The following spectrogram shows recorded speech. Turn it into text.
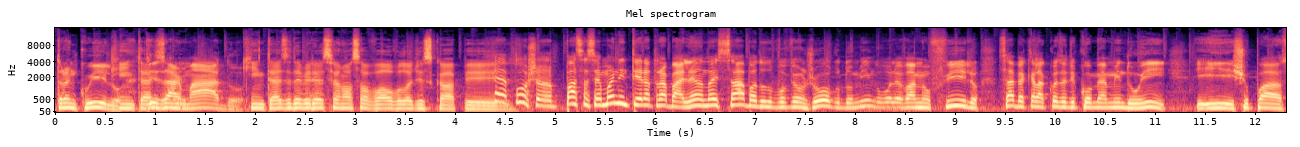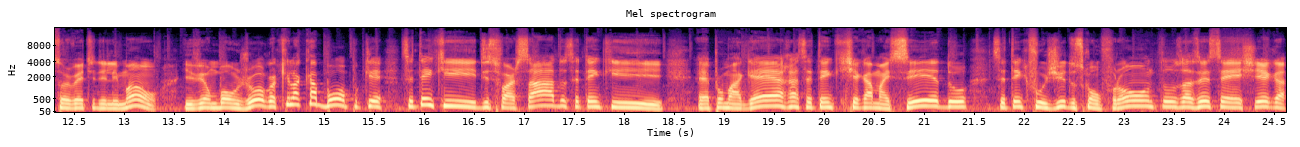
tranquilo, que tese, desarmado. Que em tese deveria ser a nossa válvula de escape. É, poxa, passa a semana inteira trabalhando, aí sábado vou ver um jogo, domingo vou levar meu filho. Sabe aquela coisa de comer amendoim e, chupar sorvete de limão e ver um bom jogo? Aquilo acabou, porque você tem que ir disfarçado, você tem que ir é, para uma guerra, você tem que chegar mais cedo, você tem que fugir dos confrontos. Às vezes você chega,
